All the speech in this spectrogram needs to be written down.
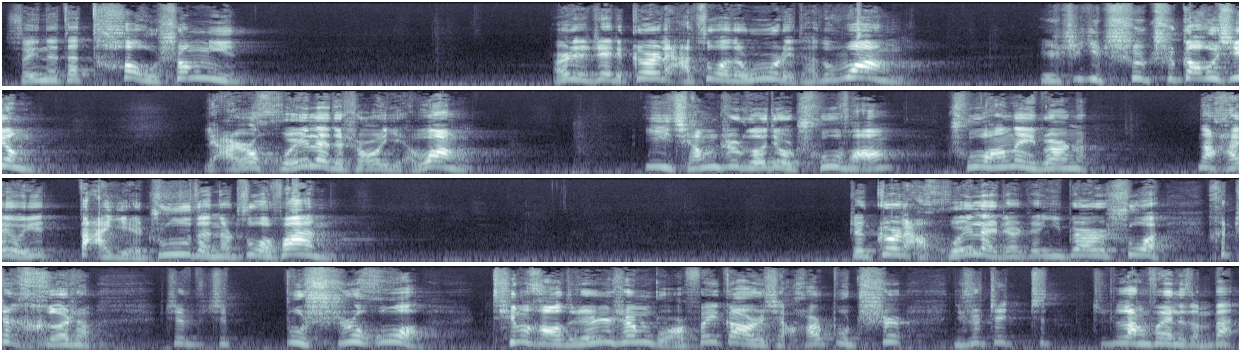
所以呢它透声音。而且这哥俩坐在屋里，他都忘了，一吃一吃吃高兴，俩人回来的时候也忘了，一墙之隔就是厨房，厨房那边呢，那还有一大野猪在那做饭呢。这哥俩回来，这这一边说：“，这和尚这这不识货，挺好的人参果，非告诉小孩不吃。你说这这这浪费了怎么办？”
